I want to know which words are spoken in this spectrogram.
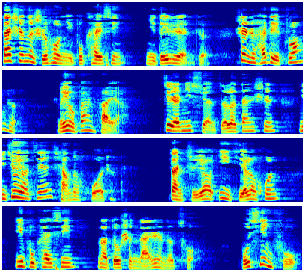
单身的时候你不开心，你得忍着，甚至还得装着，没有办法呀。既然你选择了单身，你就要坚强的活着。但只要一结了婚，一不开心，那都是男人的错；不幸福，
